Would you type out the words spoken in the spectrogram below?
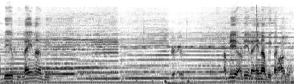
அப்படியே இப்படி லைனாக இப்படி. அப்படியே அப்படியே லைனாக அப்படி காட்டுங்க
